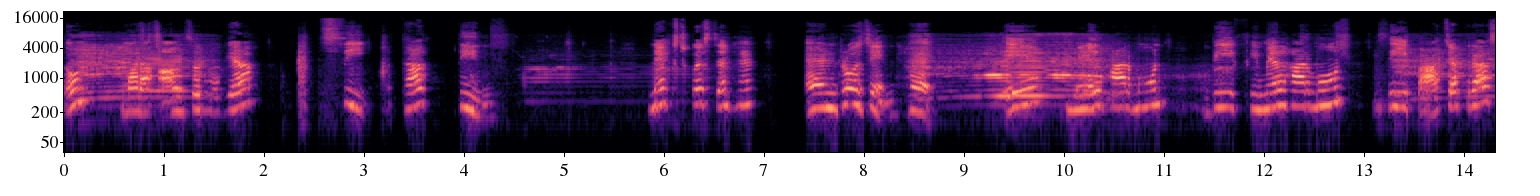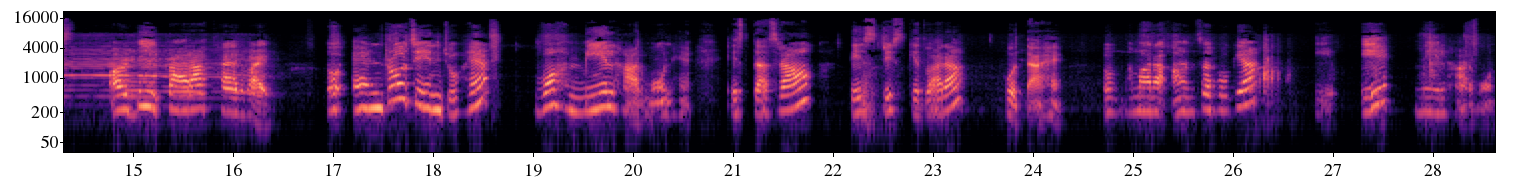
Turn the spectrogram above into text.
तो हमारा आंसर हो गया सी अर्थात तीन। नेक्स्ट क्वेश्चन है, एंड्रोजेन है। A, male hormone, B, female hormone C पाचक रस और डी पैराथायरॉइड। तो एंड्रोजेन जो है वह मेल हार्मोन है। इसका स्राव टेस्टिस के द्वारा होता है। तो हमारा आंसर हो गया ए, ए मेल हार्मोन।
